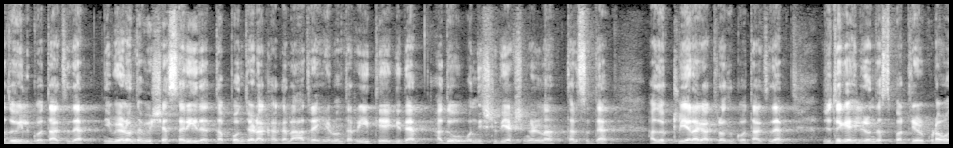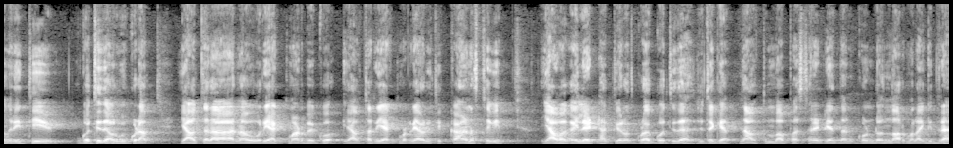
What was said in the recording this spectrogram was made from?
ಅದು ಇಲ್ಲಿ ಗೊತ್ತಾಗ್ತದೆ. ನೀವು ಹೇಳುವಂಥ ವಿಷಯ ಸರಿ ಇದೆ, ತಪ್ಪು ಅಂತ ಹೇಳೋಕ್ಕಾಗಲ್ಲ ಆದರೆ ಹೇಳುವಂಥ ರೀತಿ ಹೇಗಿದೆ, ಅದು ಒಂದಿಷ್ಟು ರಿಯಾಕ್ಷನ್ಗಳನ್ನ ತರಿಸುತ್ತೆ. ಅದು ಕ್ಲಿಯರಾಗಿ ಆಗ್ತಿರೋದು ಗೊತ್ತಾಗ್ತದೆ. ಜೊತೆಗೆ ಇಲ್ಲಿರುವಂಥ ಸ್ಪರ್ಧಿಗಳು ಕೂಡ ಒಂದು ರೀತಿ ಗೊತ್ತಿದೆ, ಅವ್ರಿಗೂ ಕೂಡ. ಯಾವ ಥರ ನಾವು ರಿಯಾಕ್ಟ್ ಮಾಡಬೇಕು, ಯಾವ ಥರ ರಿಯಾಕ್ಟ್ ಮಾಡಿ ಯಾವ ರೀತಿ ಕಾಣಿಸ್ತೀವಿ ಯಾವಾಗ ಹೈಲೈಟ್ ಆಗ್ತಿರೋದು ಕೂಡ ಗೊತ್ತಿದೆ. ಜೊತೆಗೆ ನಾವು ತುಂಬ ಪರ್ಸನಾಲಿಟಿ ಅಂತ ಅಂದ್ಕೊಂಡು ನಾರ್ಮಲ್ ಆಗಿದ್ದರೆ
